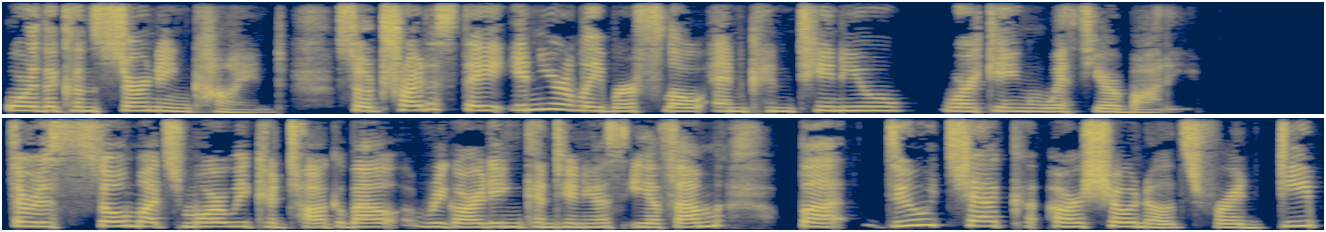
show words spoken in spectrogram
or the concerning kind. So try to stay in your labor flow and continue working with your body. There is so much more we could talk about regarding continuous EFM, But do check our show notes for a deep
